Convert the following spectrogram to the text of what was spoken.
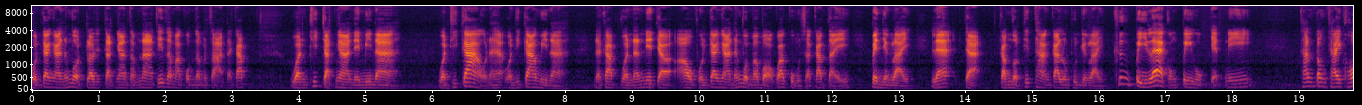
ผลการงานทั้งหมด เราจะจัดงานสัมมนาที่สมาคมธรรมศาสตร์นะครับ วันที่จัดงานในมีนาวันที่9นะฮะวันที่ 9 มีนานะครับ วันนั้นเนี่ยจะเอาผลการงานทั้งหมดมาบอกว่ากลุ่มอุตสาหกรรมไหนเป็นอย่างไร และจะกำหนดทิศทางการลงทุนอย่างไร ครึ่งปีแรกของปี 67 นี้ ท่านต้องใช้ข้อ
